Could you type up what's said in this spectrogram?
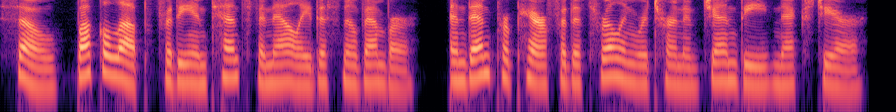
So, buckle up for the intense finale this November, and then prepare for the thrilling return of Gen V next year.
